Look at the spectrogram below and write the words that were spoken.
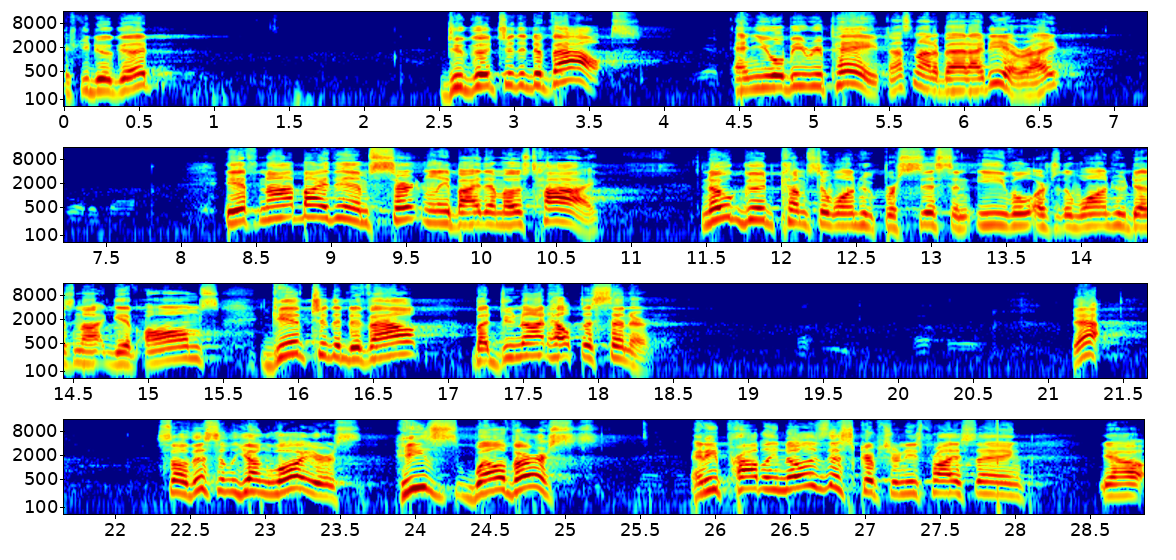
if you do good, do good to the devout, and you will be repaid. That's not a bad idea, right? If not by them, certainly by the Most High. No good comes to one who persists in evil or to the one who does not give alms. Give to the devout, but do not help the sinner. Yeah. So this young lawyer's, he's well versed. And he probably knows this scripture, and he's probably saying, know,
